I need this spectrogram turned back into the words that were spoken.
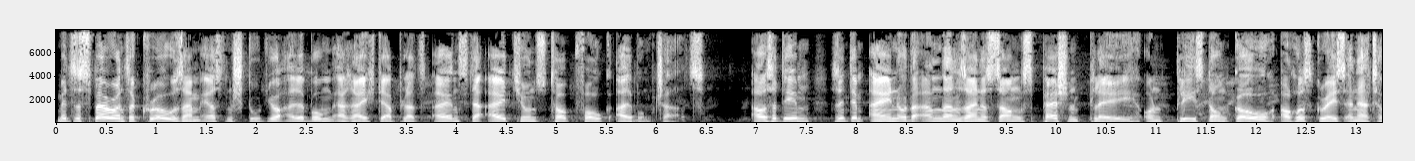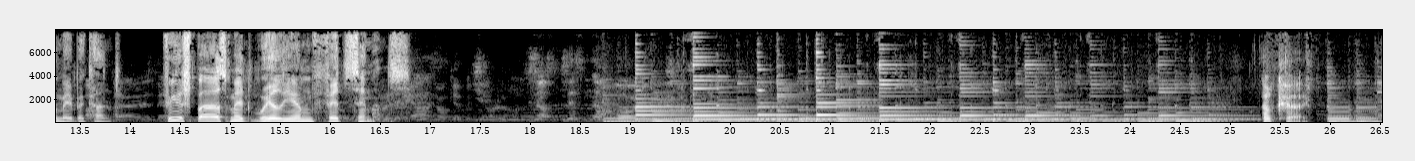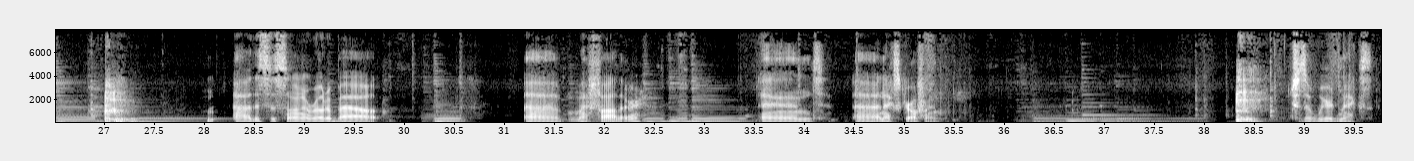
Mit The Sparrow and the Crow, seinem ersten Studioalbum, erreichte er Platz 1 der iTunes Top Folk Albumcharts. Außerdem sind dem einen oder anderen seine Songs Passion Play und Please Don't Go auch aus Grey's Anatomy bekannt. Viel Spaß mit William Fitzsimmons. Okay. uh, this is a song I wrote about uh, my father and uh, an ex girlfriend, which is a weird mix.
